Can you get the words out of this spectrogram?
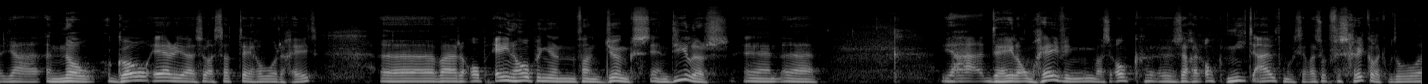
ja, een no-go area, zoals dat tegenwoordig heet. Uh, waren opeenhopingen van junks en dealers. En ja, de hele omgeving was ook, zag er ook niet uit, ik zeggen. was ook verschrikkelijk. Ik bedoel,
